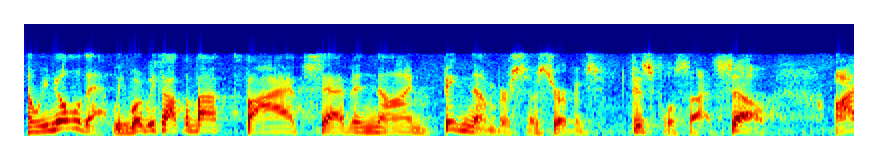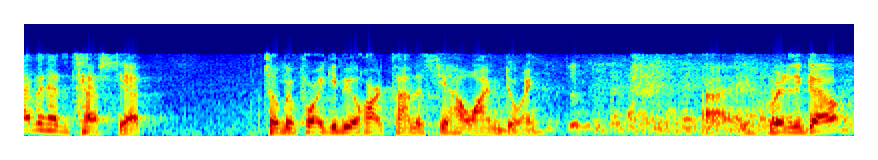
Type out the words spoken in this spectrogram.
And we know that. We, what do we talk about? Five, seven, nine, big numbers of servings, fistful size. So I haven't had the test yet. So before I give you a hard time, let's see how I'm doing. Uh, ready to go?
